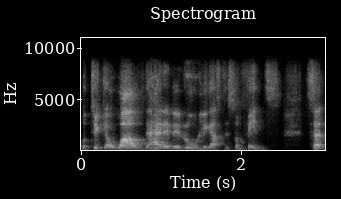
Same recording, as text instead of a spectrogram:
och tycka wow, det här är det roligaste som finns. Så att.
